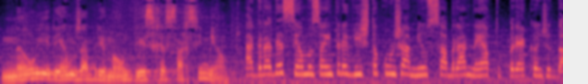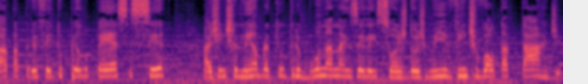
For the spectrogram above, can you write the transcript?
não iremos abrir mão desse ressarcimento. Agradecemos a entrevista com Jamil Sabra Neto, pré-candidato a prefeito pelo PSC. A gente lembra que o Tribuna nas eleições 2020 volta tarde,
